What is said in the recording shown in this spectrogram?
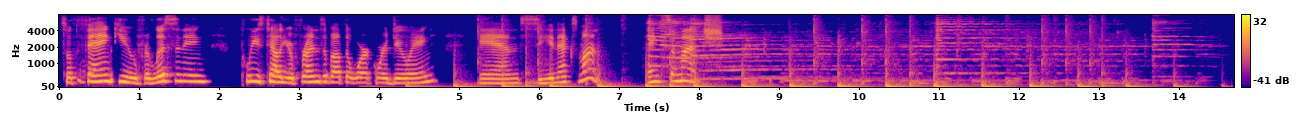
So thank you for listening. Please tell your friends about the work we're doing and see you next month. Thanks so much.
